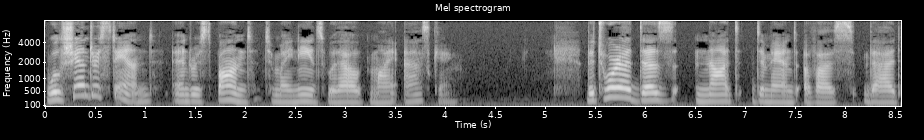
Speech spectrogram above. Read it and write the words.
Will she understand and respond to my needs without my asking? The Torah does not demand of us that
